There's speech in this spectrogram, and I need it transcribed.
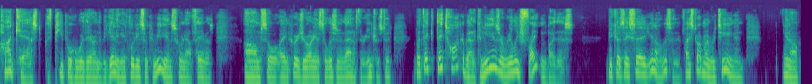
podcast with people who were there in the beginning, including some comedians who are now famous. Um, so I encourage your audience to listen to that if they're interested. But they they talk about it. Comedians are really frightened by this because they say, you know, listen, if I start my routine and you know,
